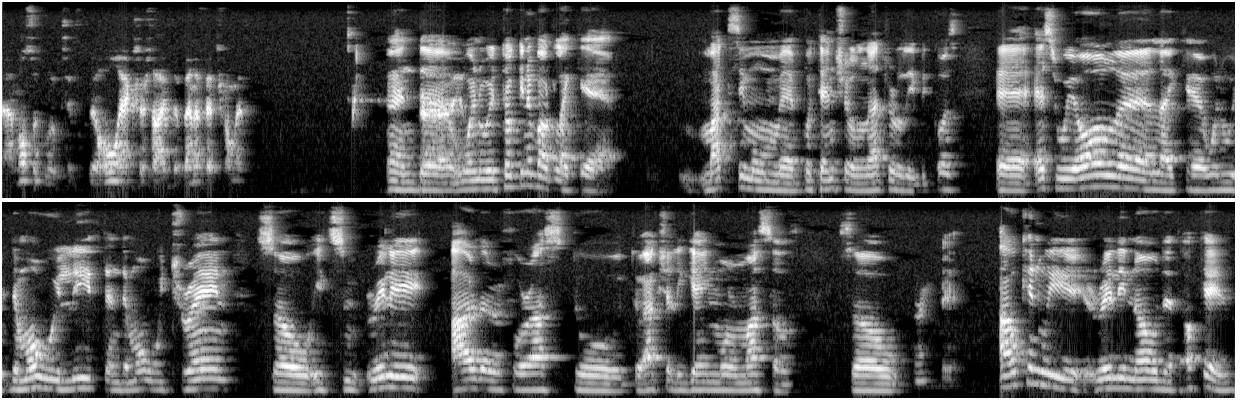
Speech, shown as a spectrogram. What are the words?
uh, muscle groups. It's the whole exercise that benefits from it. And Uh, uh, when we're talking about like uh, maximum uh, potential naturally, because uh, as we all uh, like, uh, when we, the more we lift and the more we train, so it's really harder for us to to actually gain more muscles. So how can we really know that okay,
